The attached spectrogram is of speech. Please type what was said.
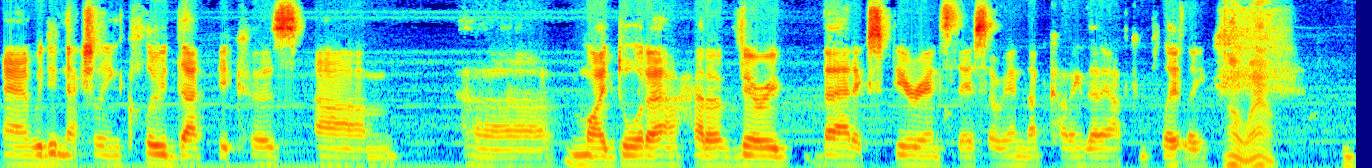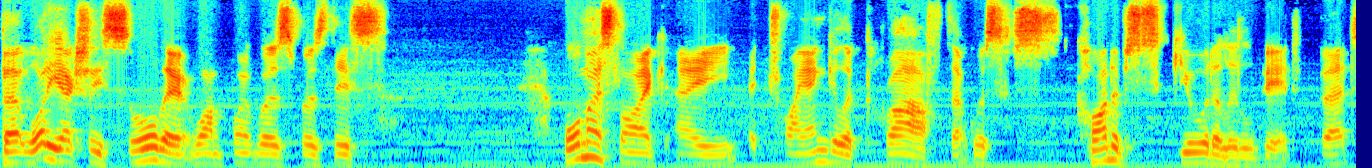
and we didn't actually include that because um, uh, my daughter had a very bad experience there, so we ended up cutting that out completely. Oh wow! But what he actually saw there at one point was was this almost like a, a triangular craft that was kind of skewered a little bit, but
